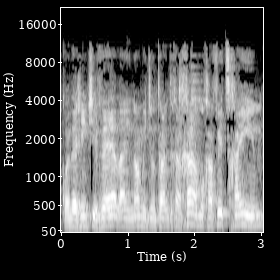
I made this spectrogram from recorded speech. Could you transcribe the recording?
quando a gente vê lá em nome de um Talmud Chacham, o Hafetz Chaim,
